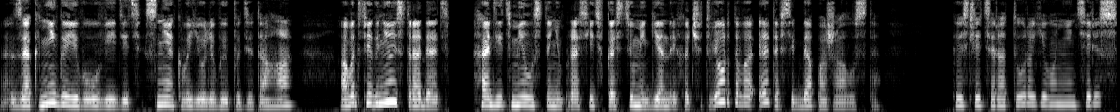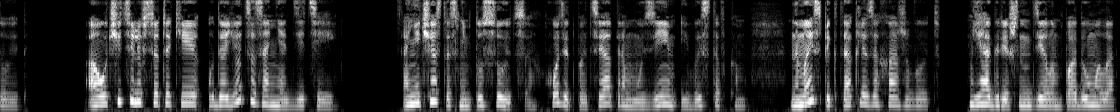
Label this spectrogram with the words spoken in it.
«За книгой его увидеть, снег в июле выпадет, ага». А вот фигнёй страдать, ходить милостыню просить в костюме Генриха IV — это всегда пожалуйста. То есть литература его не интересует. А учителю все таки удается занять детей? Они часто с ним тусуются, ходят по театрам, музеям и выставкам. На мои спектакли захаживают. Я грешным делом подумала,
